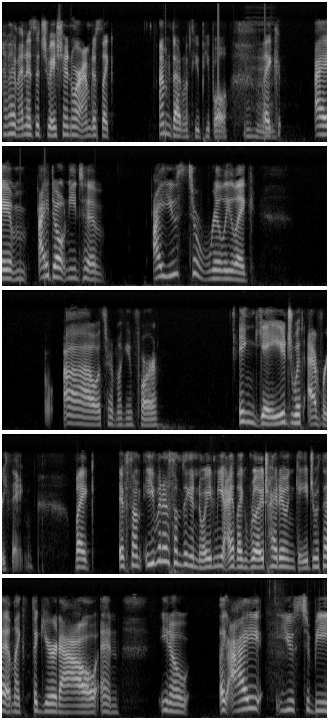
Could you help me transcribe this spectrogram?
if I'm in a situation where I'm just like, I'm done with you people. Mm-hmm. Like I am, I don't need to, I used to really like, uh, what's what I'm looking for? Engage with everything. Like if some even if something annoyed me, I'd like really try to engage with it and like figure it out. And you know, like I used to be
